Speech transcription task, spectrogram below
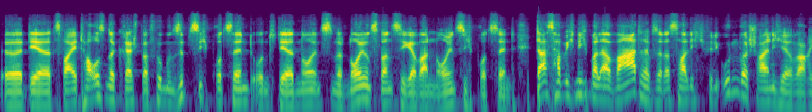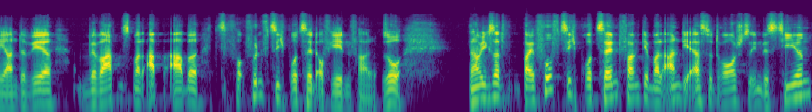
äh, der 2000er Crash bei 75 Prozent Prozent und der 1929er waren 90 Prozent. Das habe ich nicht mal erwartet. Das halte ich für die unwahrscheinliche Variante. Wir, wir warten es mal ab, aber 50 Prozent auf jeden Fall. So. Dann habe ich gesagt, bei 50 Prozent fangt ihr mal an, die erste Tranche zu investieren.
